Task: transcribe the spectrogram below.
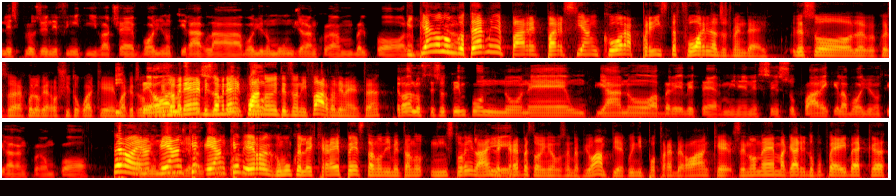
l'esplosione definitiva, cioè vogliono tirarla, vogliono mungere ancora un bel po'. Il piano a lungo termine pare, pare sia ancora Priest fuori dal Judgment Day. Adesso eh, questo era quello che era uscito qualche, Sì, qualche giorno fa. Bisogna vedere, bisogna vedere tempo- quando hanno intenzione di farlo, ovviamente. eh. Però allo stesso tempo non è un piano a breve termine, nel senso pare che la vogliono tirare ancora un po'. Però è, è anche, è anche vero che comunque le crepe stanno diventando in storyline, le Sì. crepe stanno diventando sempre più ampie, quindi potrebbero anche, se non è magari dopo payback,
